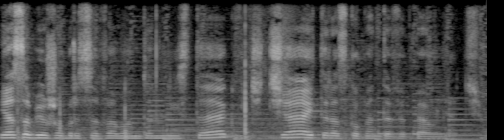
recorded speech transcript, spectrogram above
Ja sobie już obrysowałam ten listek, widzicie? I teraz go będę wypełniać.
